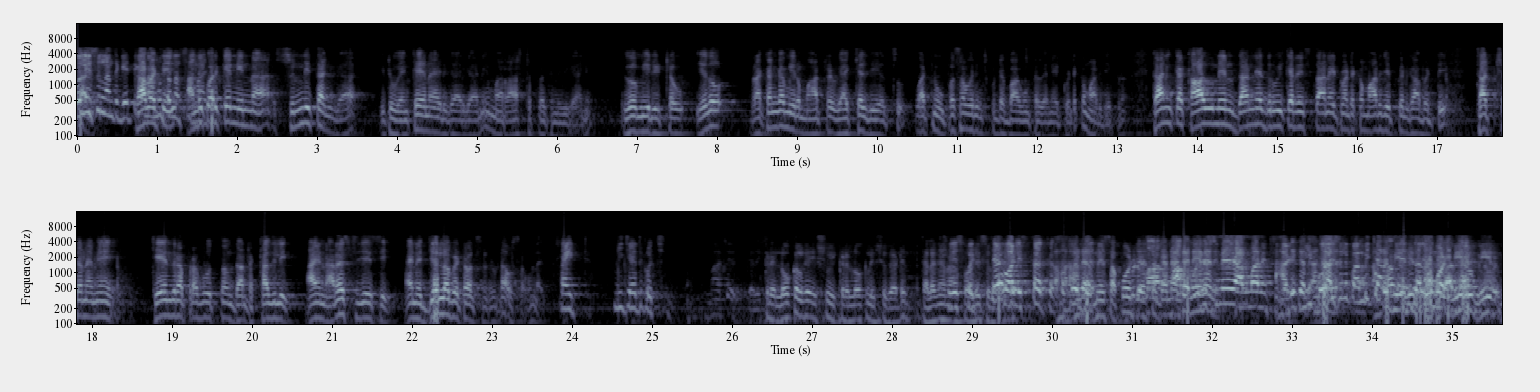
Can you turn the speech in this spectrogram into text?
కాబట్టి. అందుకొరకే నిన్న సున్నితంగా ఇటు వెంకయ్య నాయుడు గారు కానీ మా రాష్ట్ర ప్రతినిధి కానీ ఇగో మీరు ఇట్లా ఏదో రకంగా మీరు మాట్లా వ్యాఖ్యలు చేయొచ్చు వాటిని ఉపసంహరించుకుంటే బాగుంటుంది అనేటువంటి ఒక మాట చెప్పినాం. కానీ ఇంకా కాదు నేను దాన్నే ధృవీకరిస్తా అనేటువంటి ఒక మాట చెప్పాను కాబట్టి తక్షణమే కేంద్ర ప్రభుత్వం దాంట్లో కదిలి ఆయన అరెస్ట్ చేసి ఆయన జైల్లో పెట్టవలసినటువంటి అవసరం ఉన్నది రైట్ మీ చేతికి. వచ్చింది ఇక్కడ లోకల్గా ఇష్యూ ఇక్కడ లోకల్ ఇష్యూ కాబట్టి తెలంగాణ పోలీసు. మేము సపోర్ట్ చేస్తాం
